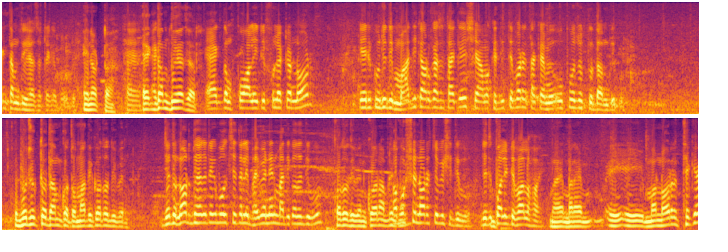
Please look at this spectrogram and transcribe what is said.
একদম দুই হাজার টাকা পড়বে। এই নটটা হ্যাঁ, একদম দুই হাজার? একদম কোয়ালিটিফুল একটা নর এরকম যদি মাদি কারোর কাছে থাকে সে আমাকে দিতে পারে তাকে আমি উপযুক্ত দাম দিব। উপযুক্ত দাম কত? মাদি কত দিবেন? যেহেতু নর দুই হাজার টাকা বলছে তাহলে ভাইবেন মাদি কত দিব? কত দিবেন? কোন আপনি অবশ্যই নরের চেয়ে বেশি দিব যদি কোয়ালিটি ভালো হয়। মানে মানে এই এই নরের থেকে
